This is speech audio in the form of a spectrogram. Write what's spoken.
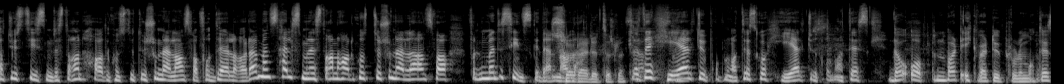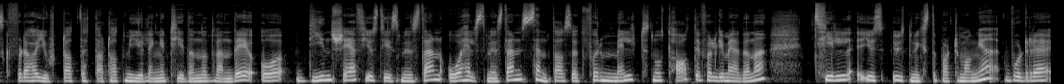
at justisministeren har det konstitusjonelle ansvar for deler av det, mens helseministeren har det konstitusjonelle ansvar for den medisinske delen av det. Så dette er helt uproblematisk og helt uproblematisk. Det har åpenbart ikke vært uproblematisk, for det har gjort at dette har tatt mye lengre tid enn nødvendig. Og din sjef, justisministeren og helseministeren sendte altså et formelt notat, ifølge mediene, til Utenriksdepartementet, hvor dere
